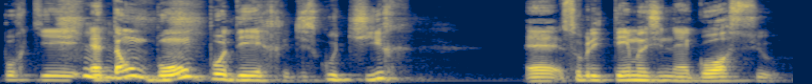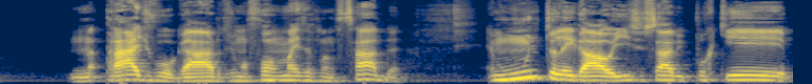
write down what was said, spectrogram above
porque é tão bom poder discutir é, sobre temas de negócio para advogado de uma forma mais avançada. É muito legal isso, sabe? Porque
